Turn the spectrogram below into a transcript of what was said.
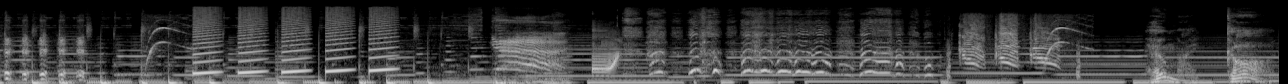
Yes! Oh my god.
